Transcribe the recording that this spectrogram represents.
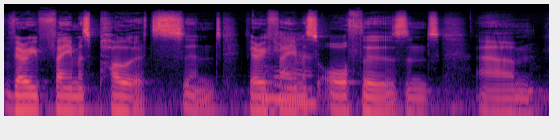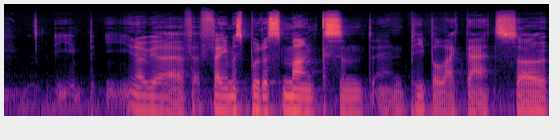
very famous poets and very Yeah. famous authors and um, you know uh, famous Buddhist monks and and people like that. So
